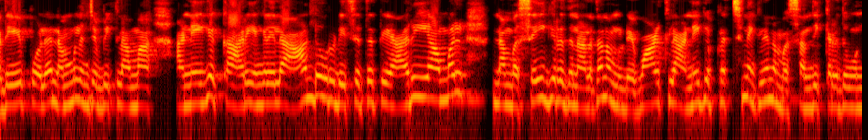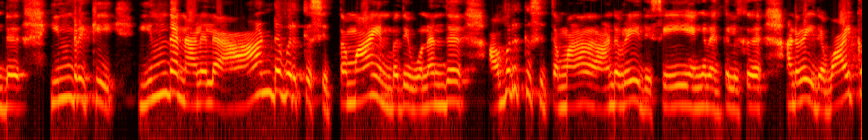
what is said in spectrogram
அதே போல நம்மளும் ஜெபிக்கலாமா? அநேக காரியங்களில ஆண்டவருடைய சித்தத்தை அறியாமல் நம்ம செய்கிறதுனால தான் நம்மளுடைய வாழ்க்கையில அநேக பிரச்சனைகளை நம்ம சந்திக்கிறது உண்டு. இன்றைக்கு இந்த நாளில ஆண்டவருக்கு சித்தமா என்பதை உணர்ந்து அவர் அவருக்கு சித்தமான ஆண்டவரே இதை செய்ய எங்களுக்கு ஆண்டவரே இதை வாய்க்க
